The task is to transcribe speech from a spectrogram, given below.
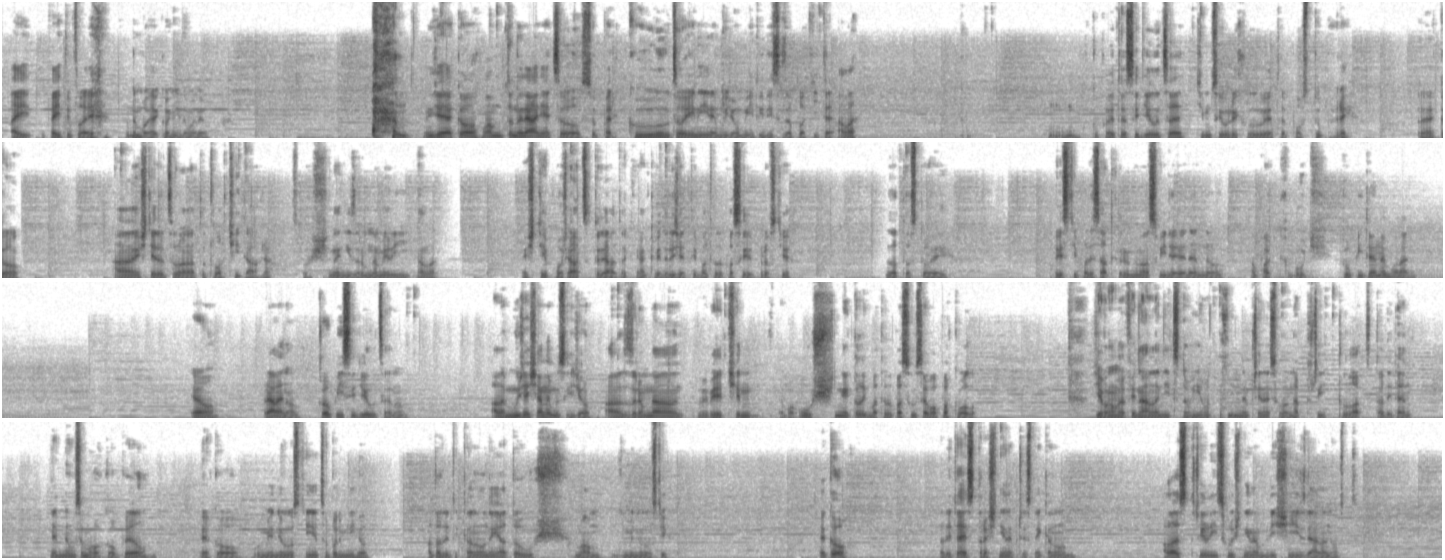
pay, pay to play, nebo jak oni to jmenují. že jako vám to nedá něco super cool, co jiný nemůžou mít, když se zaplatíte, ale hm, kupujete si dílce, tím si urychlujete postup hry. To je jako a ještě docela na to tlačí ta hra, což není zrovna milý, ale ještě pořád se to dá tak nějak vydržet, ty battle passy prostě za to stojí. 250 korun vás vyjde jeden, no, a pak buď koupíte nebo ne. Jo, právě no, koupí si dílce, no. Ale můžeš a nemusíš, jo. A zrovna většin, nebo už několik battle passů se opakovalo. Že vám ve finále nic nového nepřineslo. Například tady ten. Jednou jsem ho koupil, jako v minulosti něco podobného. A tady ty kanony a to už mám z minulosti. Jako, tady to je strašně nepřesný kanon, ale střílí slušně na blížší vzdálenost.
